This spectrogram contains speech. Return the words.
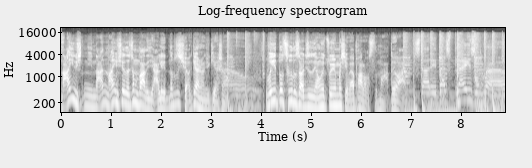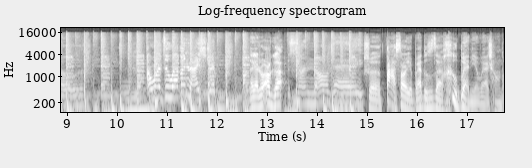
哪有你哪哪有现在这么大的压力？那不是想干啥就干啥。唯独愁的事儿就是因为作业没写完怕老师骂，对吧？大家说二哥说大事儿一般都是在后半年完成的。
